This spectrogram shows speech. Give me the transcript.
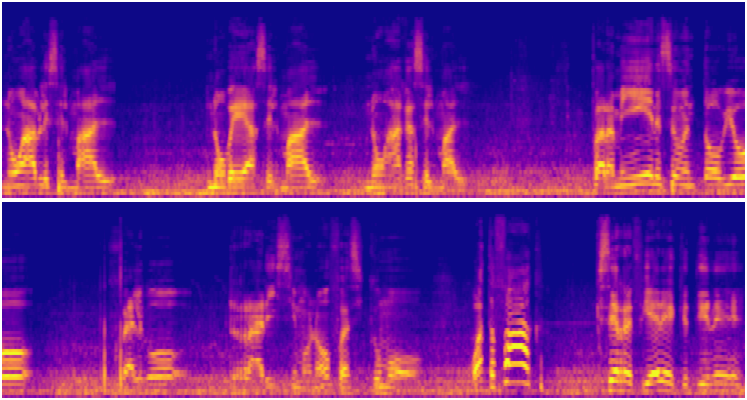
no hables el mal, no veas el mal, no hagas el mal. Para mí en ese momento obvio fue algo rarísimo, ¿no? Fue así como, what the fuck? ¿Qué se refiere? ¿Qué tiene,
